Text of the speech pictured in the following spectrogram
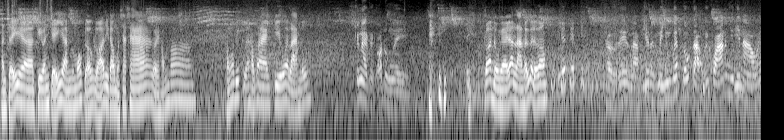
Anh sĩ à, kêu anh chỉ cho anh mốt đỡ lỡ đi đâu mà xa xa rồi không có không có biết không có ai kêu á, làm luôn. Cái này phải có đồ nghề. Có đồ nghề đó anh làm thử coi được không? Ở đây làm kia là mình không biết cấu tạo cái khóa nó như thế nào ấy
